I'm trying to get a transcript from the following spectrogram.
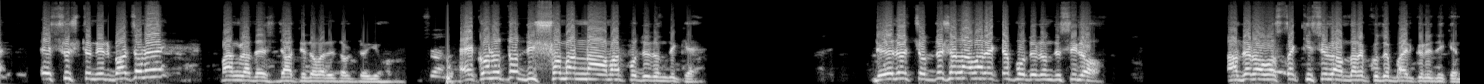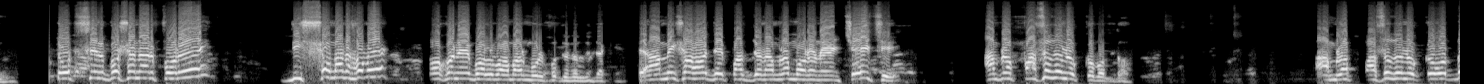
এই সুষ্ঠু নির্বাচনে বাংলাদেশ জাতীয়তাবাদী দল জয়ী হবে। এখনও তো দৃশ্যমান না আমার প্রতিদ্বন্দ্বীকে। দুই হাজার চোদ্দ সালে আমার একটা প্রতিদ্বন্দ্বী ছিল। তাদের অবস্থা কি ছিল আপনারা খুঁজে বাইর করে দেখেন। তফসিল ঘোষণার পরে দৃশ্যমান হবে তখনই বলব আমার মূল প্রতিদ্বন্দ্বিতাকে আমি সহ যে পাঁচজন আমরা মনোনয়ন চেয়েছি আমরা পাঁচজন ঐক্যবদ্ধ। আমরা পাঁচজন ঐক্যবদ্ধ।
